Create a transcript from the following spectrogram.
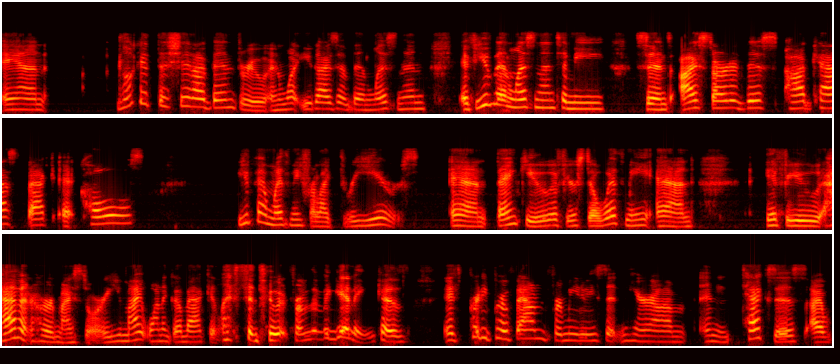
And look at the shit I've been through and what you guys have been listening. If you've been listening to me since I started this podcast back at Kohl's, you've been with me for like three years. And thank you if you're still with me. And if you haven't heard my story, you might want to go back and listen to it from the beginning because it's pretty profound for me to be sitting here um, in Texas. I'm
